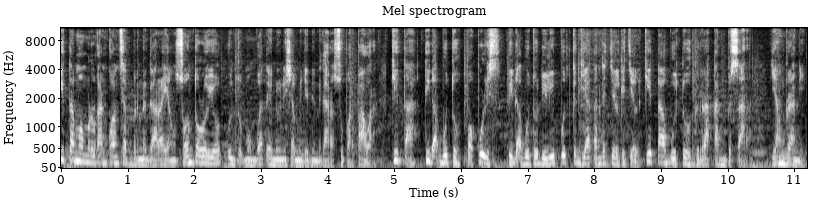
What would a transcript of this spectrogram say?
kita memerlukan konsep bernegara yang sontoloyo untuk membuat Indonesia menjadi negara superpower. Kita tidak butuh populis, tidak butuh diliput kegiatan kecil-kecil. Kita butuh gerakan besar yang berani.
